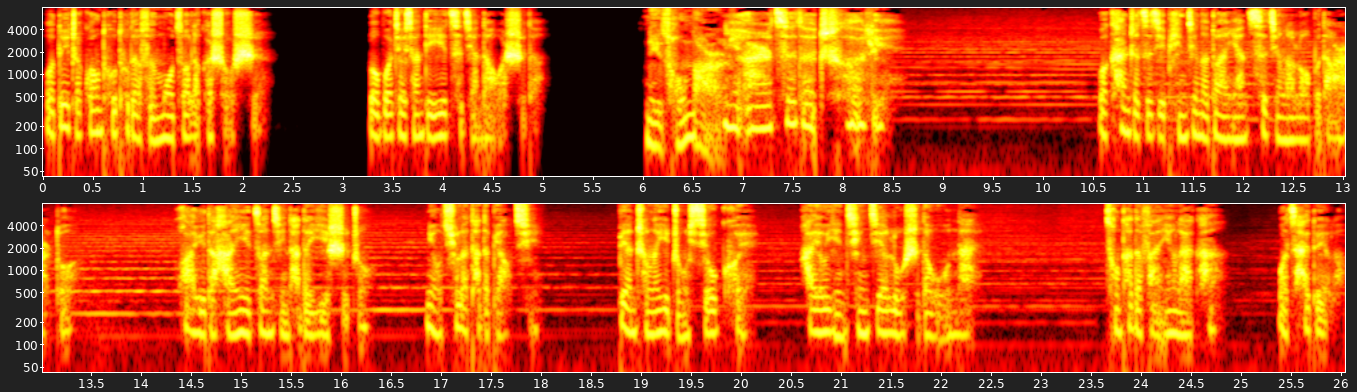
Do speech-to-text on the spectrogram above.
我对着光秃秃的坟墓做了个手势。罗伯就像第一次见到我似的。你从哪儿？你儿子的车里。我看着自己平静的断言刺进了罗伯的耳朵，话语的含义钻进他的意识中，扭曲了他的表情，变成了一种羞愧，还有隐情揭露时的无奈。从他的反应来看，我猜对了。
